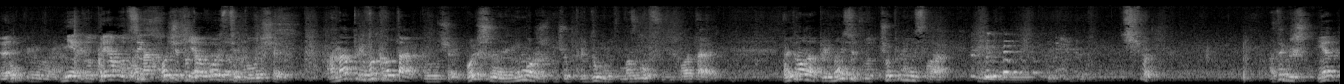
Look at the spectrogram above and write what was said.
Я не понимаю. Нет, вот прям вот Она хочет удовольствие да. получать. Она привыкла так получать. Больше она не может ничего придумать, мозгов не хватает. Поэтому она приносит вот что принесла. Черт. А ты говоришь, нет.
